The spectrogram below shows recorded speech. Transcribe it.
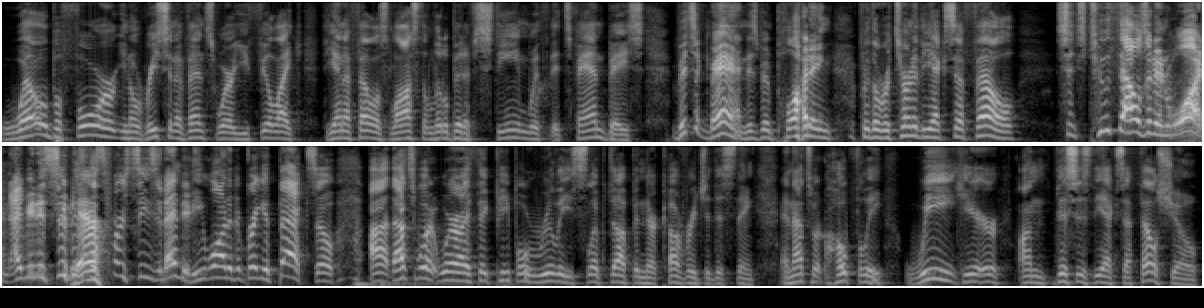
well before you know recent events where you feel like the NFL has lost a little bit of steam with its fan base. Vince McMahon has been plotting for the return of the XFL since 2001. I mean, as soon as yeah. this first season ended, he wanted to bring it back. So uh, that's what where I think people really slipped up in their coverage of this thing, and that's what hopefully we here on This Is the XFL show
